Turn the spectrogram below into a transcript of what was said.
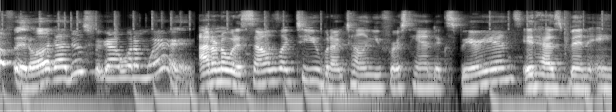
outfit. All I gotta do is figure out what I'm wearing. I don't know what it sounds like to you, but I'm telling you firsthand experience, it has been a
